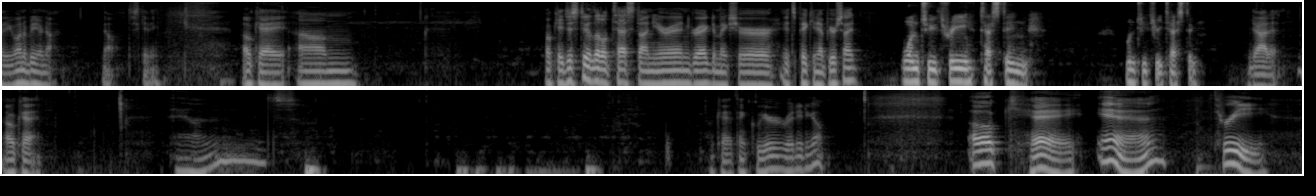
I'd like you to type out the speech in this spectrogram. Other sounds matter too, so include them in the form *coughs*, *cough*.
whether you want to be or not. No, just kidding. Okay. Um, okay, just do a little test on your end, Greg, to make sure it's picking up your side. One, two, three, testing. One, two, three, testing. Got it. Okay. And okay, I think we're ready to go. Okay, in three,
